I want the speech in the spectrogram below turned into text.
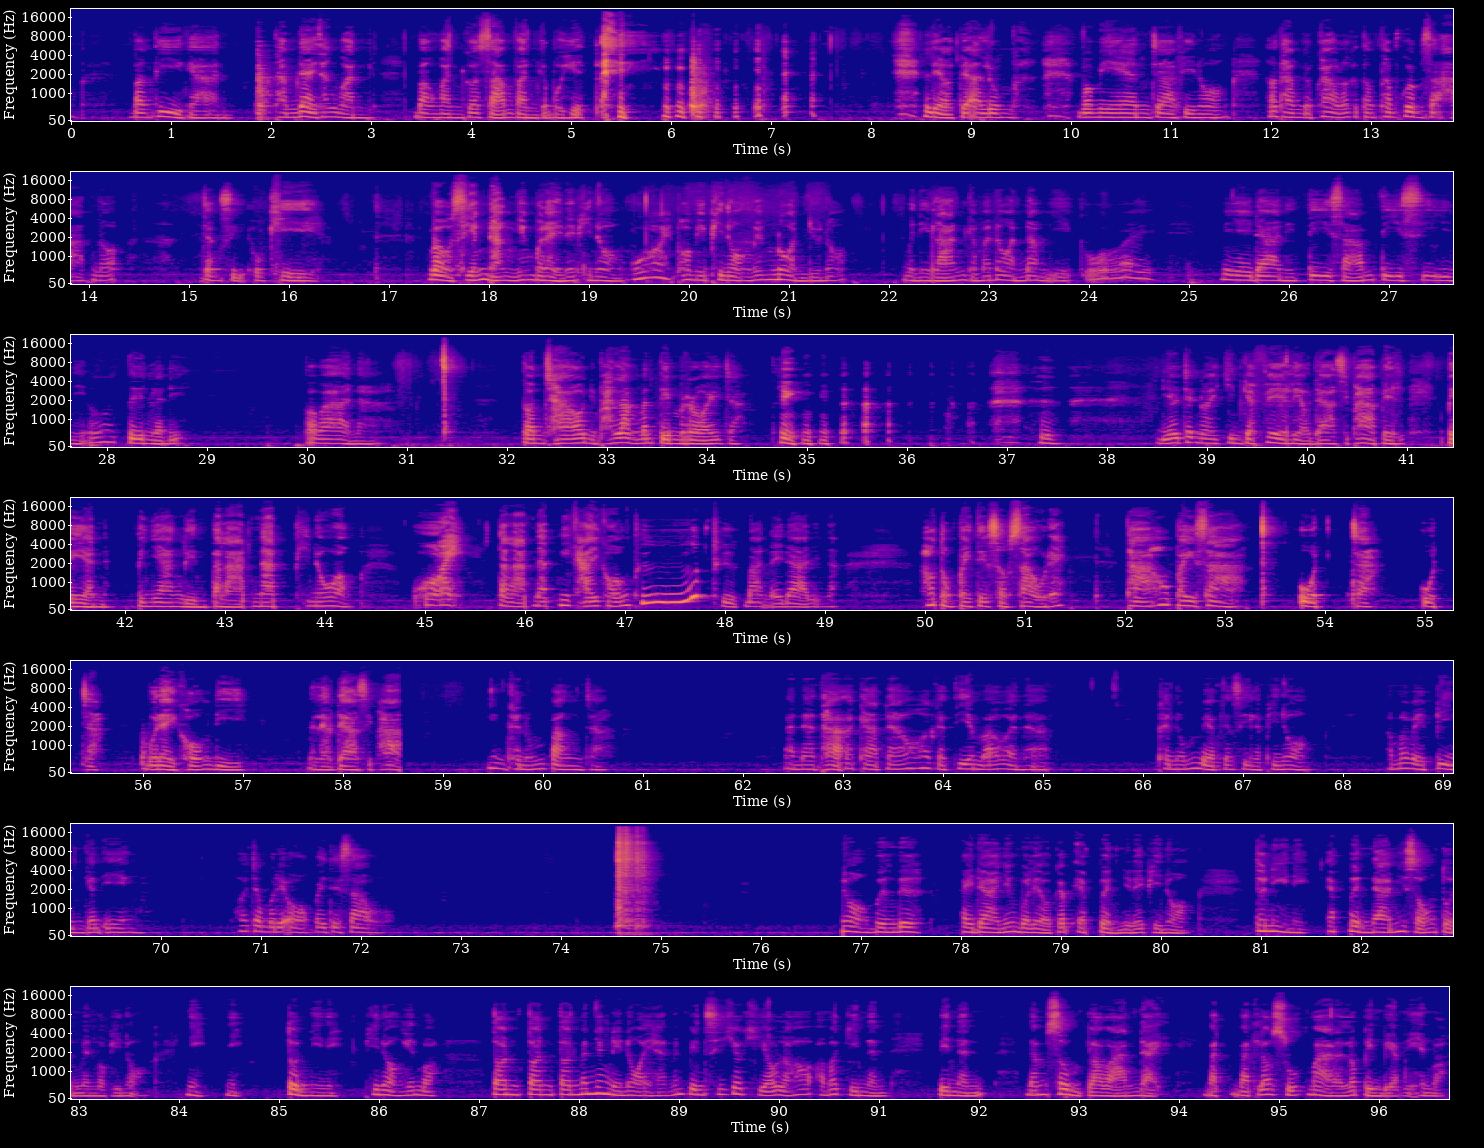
บางที่การทำได้ทั้งวัน บางวันก็สามวันกับโบเฮ็ดแล้วแต่อารมณ์บ่แมนจ้าพี่น้องเขาทำกับข้าวแล้วก็ต้องทำความสะอาดเนาะจังสิโอเคเว้าเสียงดังยังบ่ได้ได้พี่น้องโอ้ยพอมีพี่น้องนั่งนอนอยู่เนาะ มื้อนี้ร้านก็มานอนนํอีก โอ้ยม่ยายดานี่ตีสามตีสี่นี่โอ้ตื่นละดิเพราะว่านะ ตอนเช้านี่พลังมันเต็มร้อยจ้ะเดี๋ยวจักหน่อยกินกาแฟเหลียวดาสิพาไปเปลี่ยนเป็นยางหลินตลาดนัดพี่น้อง โอ้ย ตลาดนัดมีขายของถือถือบ้านใดาดินะเฮาต้องไปแต่เศร้าๆเด้ ถ้าเฮาไปซาอดจ้ะอดจ้ะบ่ได้ของดีม่นแล้วดาสิพาปิ้งขนมปังจ้ะอันนาถาอากาศหนาวเฮาก็เตรียมเอาอันน่ะขนมแบบจังซี่แหละพี่น้องเอามาไว้ปิ้งกันเองเฮาจังบ่ได้ออกไปแต่เช้าน้องเบิงเด้อไอดายังบ่แล้วกับแอปเปิลอยู่ได้พี่น้อง ตัวนี้นี่แอปเปิลดามีสองต้นแม่นบ่พี่น้อง นี่นี่ต้นนี้นี่พี่น้องเห็นบ่ตอนตอนตอนมันยังหน้อยๆฮะมันเป็นสีเขียวๆแล้วเฮาเอามากินนั่นเป็นนั่นน้ำส้มปลาหวานใดบัดบัดเราสุกมาแล้วเราเป็นแบบนี้เห็นบ่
